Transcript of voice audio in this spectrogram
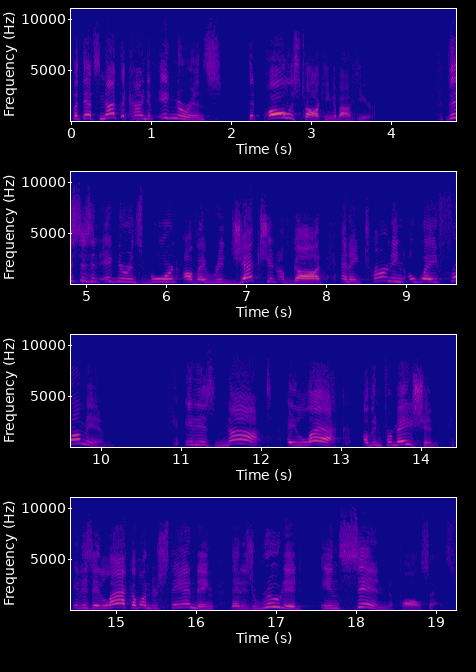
But that's not the kind of ignorance that Paul is talking about here. This is an ignorance born of a rejection of God and a turning away from Him. It is not a lack of information, it is a lack of understanding that is rooted in sin, Paul says.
